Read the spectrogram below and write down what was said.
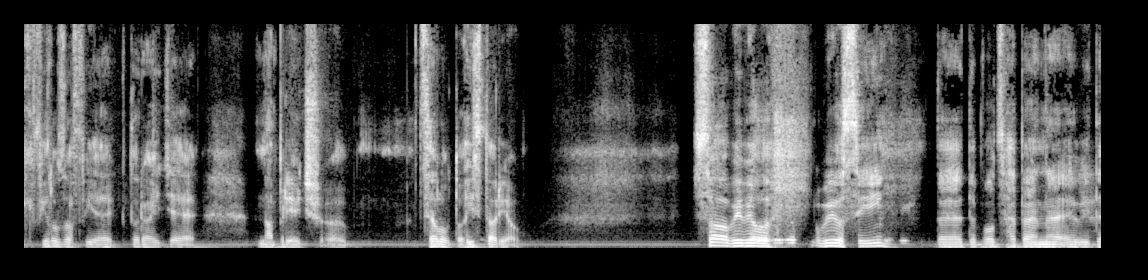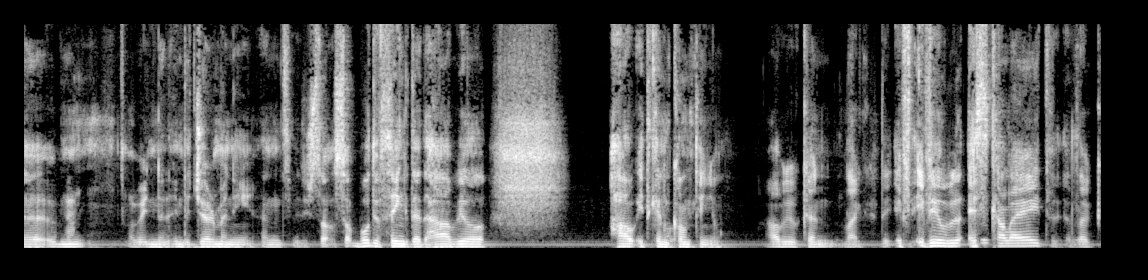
ich filozofie, ktorá ide naprieč e, celou to históriou. So we will we will see the, the what's happen uh, with the um, in the, in the Germany and Swedish. So so what do you think that how will how it can continue? How you can like if if it will escalate like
